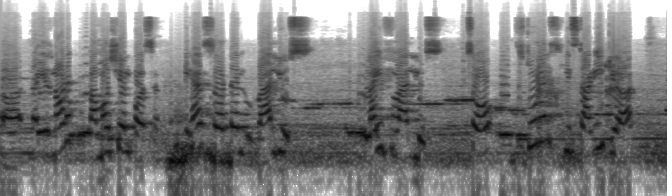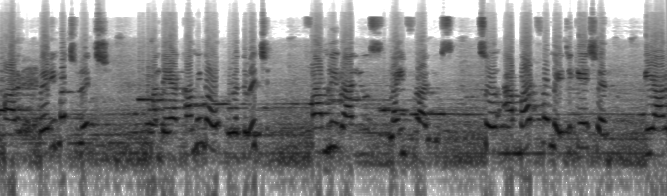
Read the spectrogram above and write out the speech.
uh, is not a commercial person. He has certain values, life values. So, students he study here are very much rich and they are coming out with rich family values, life values. So apart from education, we are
